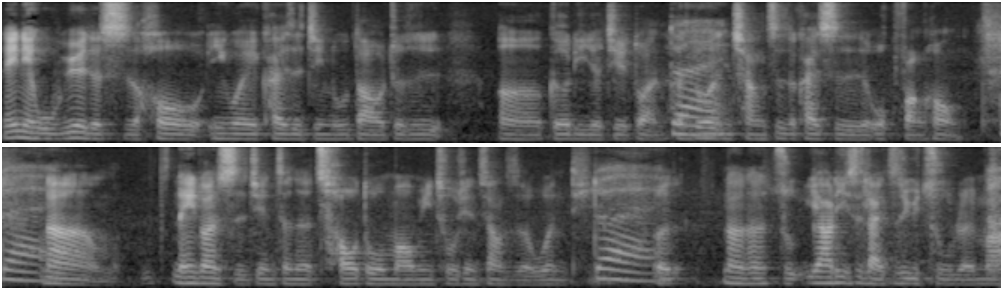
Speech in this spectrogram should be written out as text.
那一年五月的时候，因为开始进入到就是呃隔离的阶段，很多人强制的开始 work from home，对，那那一段时间真的超多猫咪出现这样子的问题，对，而那它主压力是来自于主人吗？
